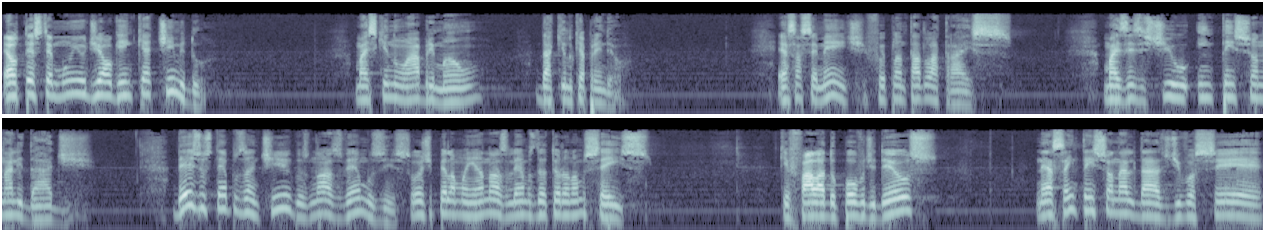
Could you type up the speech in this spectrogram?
É o testemunho de alguém que é tímido, mas que não abre mão daquilo que aprendeu. Essa semente foi plantada lá atrás, mas existiu intencionalidade. Desde os tempos antigos nós vemos isso. Hoje pela manhã nós lemos Deuteronômio 6, que fala do povo de Deus nessa intencionalidade de você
